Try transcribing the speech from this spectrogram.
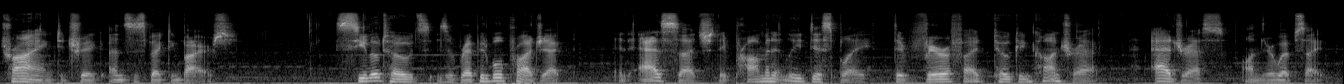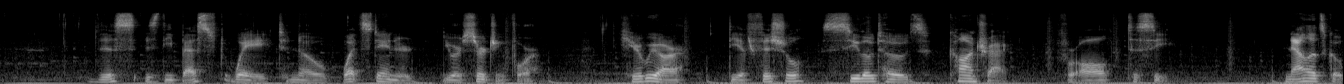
trying to trick unsuspecting buyers. Celo Toads is a reputable project, and as such, they prominently display their verified token contract address on their website. This is the best way to know what standard you are searching for. Here we are, the official Celo Toads contract for all to see. Now let's go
